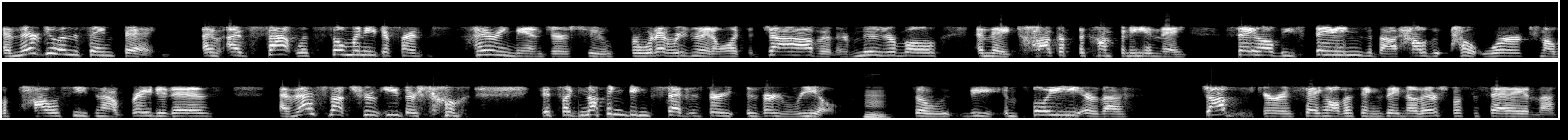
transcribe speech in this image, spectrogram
and they're doing the same thing. I've, I've sat with so many different hiring managers who, for whatever reason, they don't like the job or they're miserable, and they talk up the company and they say all these things about how the, how it works and all the policies and how great it is, and that's not true either. So it's like nothing being said is very is very real. Hmm. So the employee or the job seeker is saying all the things they know they're supposed to say, and the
